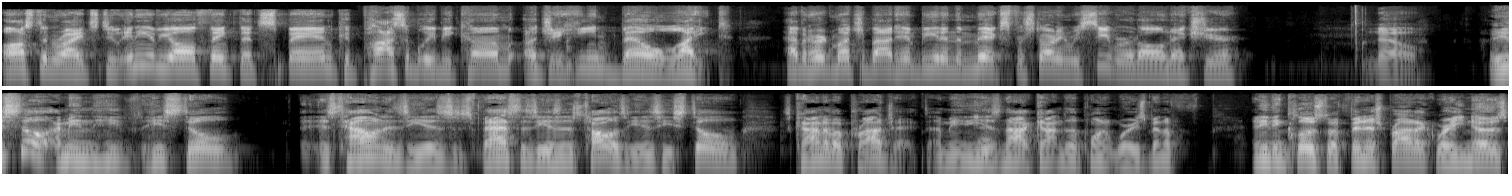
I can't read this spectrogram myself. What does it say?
Austin writes, do any of y'all think that Spann could possibly become a Jaheim Bell light? Haven't heard much about him being in the mix for starting receiver at all next year. No. He's still, I mean, he he's still as talented as he is, as fast as he is, and as tall as he is, he's still it's kind of a project. I mean, he yeah. has not gotten to the point where he's been a anything close to a finished product where he knows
